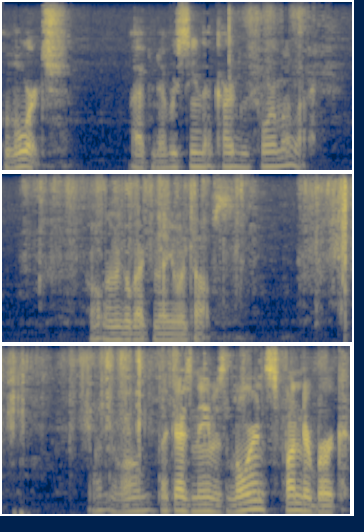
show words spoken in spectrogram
Lorch. I've never seen that card before in my life. Oh, let me go back to 91 Topps. What in the world? That guy's name is Lawrence Funderburke.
